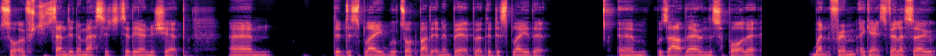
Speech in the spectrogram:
sort of sending a message to the ownership. Um, the display, we'll talk about it in a bit, but the display that um, was out there and the support that went for him against Villa. So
